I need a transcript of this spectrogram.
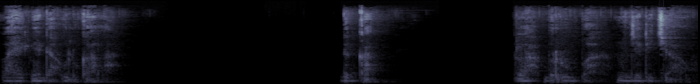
layaknya dahulu kala. Dekat telah berubah menjadi jauh,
